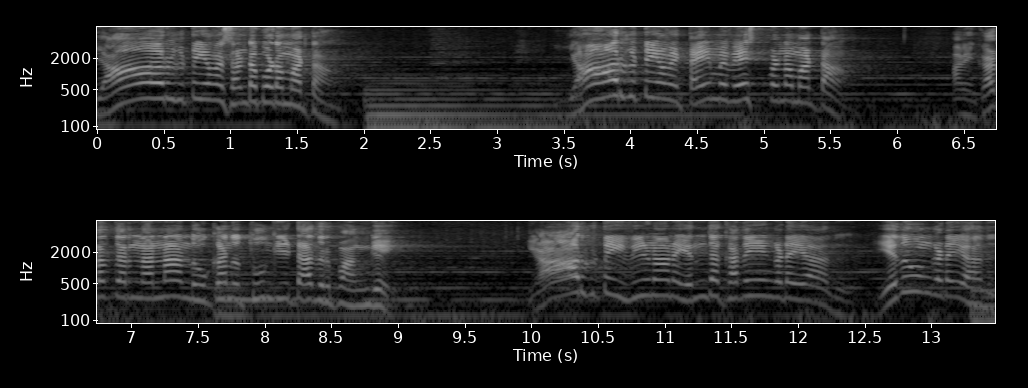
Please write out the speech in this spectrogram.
யாருக்கிட்டையும் அவன் சண்டை போட மாட்டான். யாருக்கிட்டையும் அவன் டைமை வேஸ்ட் பண்ண மாட்டான். அவன் கடை திறந்தான்னா அந்த உட்காந்து தூங்கிக்கிட்டாது இருப்பான் அங்கே. யாருக்கிட்டையும் வீணான எந்த கதையும் கிடையாது எதுவும் கிடையாது.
